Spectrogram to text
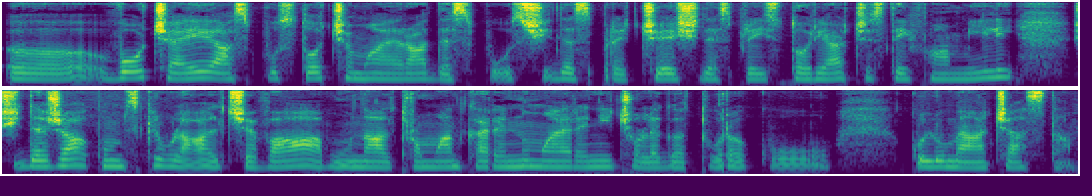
uh, vocea ei a spus tot ce mai era de spus și despre ce și despre istoria acestei familii și deja acum scriu la altceva, un alt roman care nu mai are nicio legătură cu, cu lumea aceasta.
